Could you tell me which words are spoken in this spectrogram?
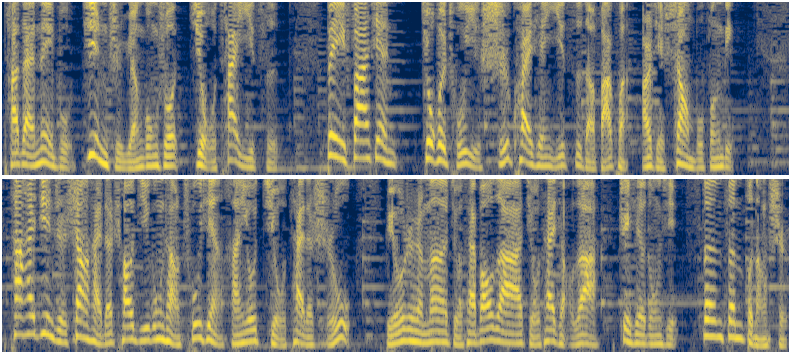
他在内部禁止员工说“韭菜”一词，被发现就会处以十块钱一次的罚款，而且上不封顶。他还禁止上海的超级工厂出现含有韭菜的食物，比如是什么韭菜包子啊、韭菜饺子啊这些东西，纷纷不能吃。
